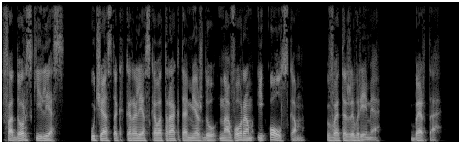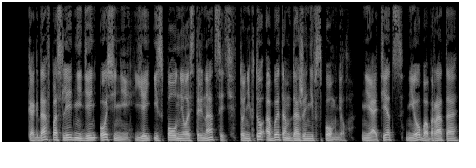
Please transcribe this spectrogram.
Фадорский лес участок Королевского тракта между Навором и Олском. В это же время. Берта. Когда в последний день осени ей исполнилось 13, то никто об этом даже не вспомнил. Ни отец, ни оба брата,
